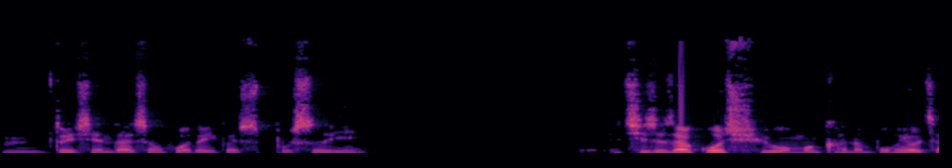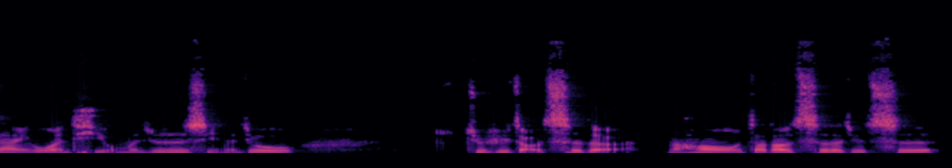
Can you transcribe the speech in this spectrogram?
嗯，对现代生活的一个不适应。其实，在过去我们可能不会有这样一个问题，我们就是醒了就就去找吃的，然后找到吃的就吃。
